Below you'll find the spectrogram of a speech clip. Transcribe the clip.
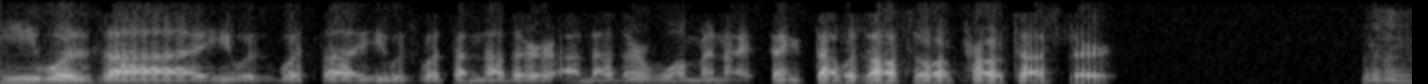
he was uh he was with uh he was with another another woman I think that was also a protester. Hmm.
